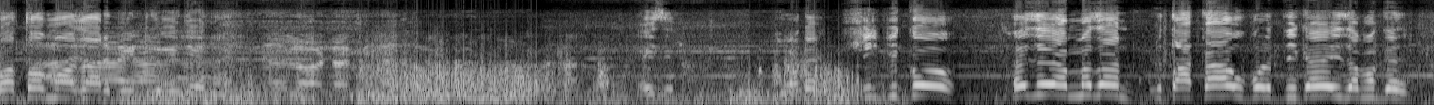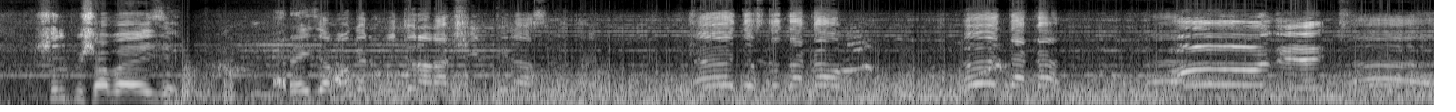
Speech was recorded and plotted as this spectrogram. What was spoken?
কত মজার ভিডিও দেখেন। এই যে, আমাদের শিল্পী কো, এই যে আম্মাজান তাকা উপরের দিকে, এই যে আমাকে শিল্পী সবাই এই যে। আর এই যে আমাদের ভিতরে আর এক শিল্পীরা আছে। এই দোস্ত, তাকাও। এই তাকা। হ্যাঁ।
